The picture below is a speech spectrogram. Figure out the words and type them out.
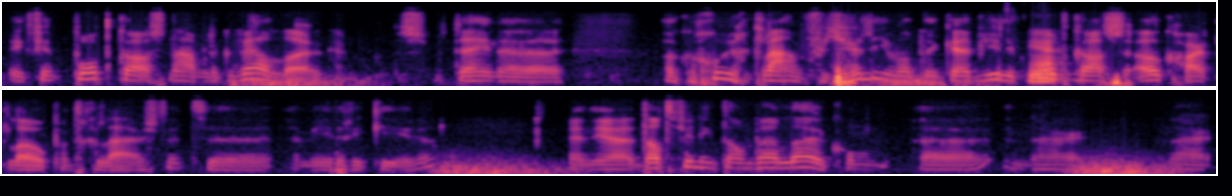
ik vind podcast namelijk wel leuk. Dus meteen eh, ook een goede reclame voor jullie, want ik heb jullie Ja. podcast ook hardlopend geluisterd, eh, meerdere keren. En ja, dat vind ik dan wel leuk om eh, naar, naar,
